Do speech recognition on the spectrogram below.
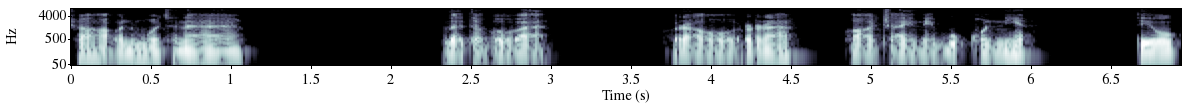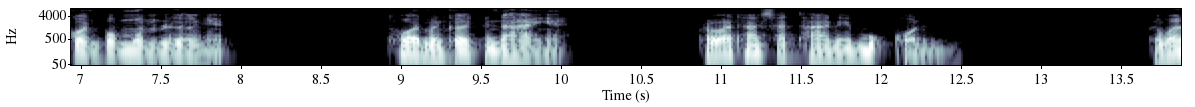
ชอบอนุโมทนาเลยแต่บอกว่า เรารักพอใจในบุคคลเนี่ยที่เขาโกนผมหม่มเหลืองเนี่ย โทษมันเกิดขึ้นได้ไง เพราะว่าถ้าศรัทธาในบุคคลแต่ว่า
